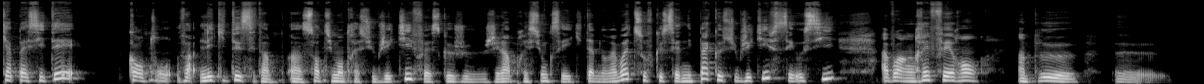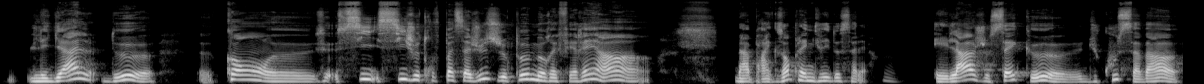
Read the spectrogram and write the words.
capacité quand on, enfin, l'équité, c'est un, un, sentiment très subjectif. Est-ce que j'ai l'impression que c'est équitable dans ma boîte? Sauf que ce n'est pas que subjectif, c'est aussi avoir un référent un peu euh, légal de euh, quand, euh, si si je trouve pas ça juste, je peux me référer à, bah, par exemple, à une grille de salaire. Mmh. Et là, je sais que euh, du coup, ça va,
